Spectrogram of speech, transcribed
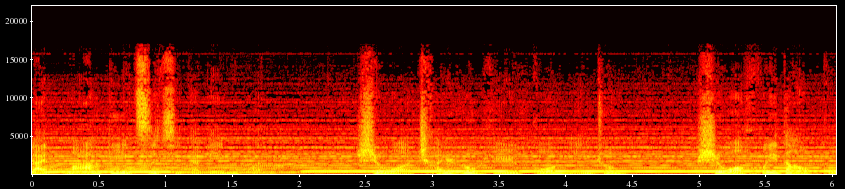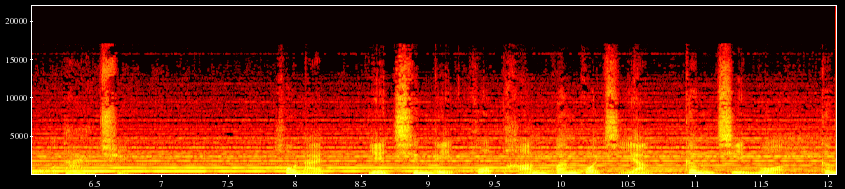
来麻痹自己的灵魂，使我沉入于国民中，使我回到古代去。后来也亲历或旁观过几样更寂寞、更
